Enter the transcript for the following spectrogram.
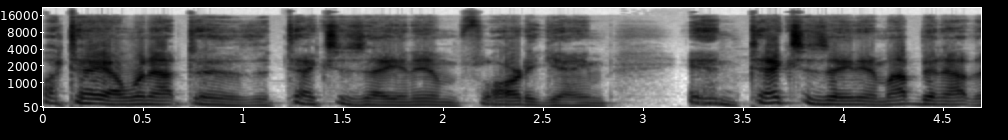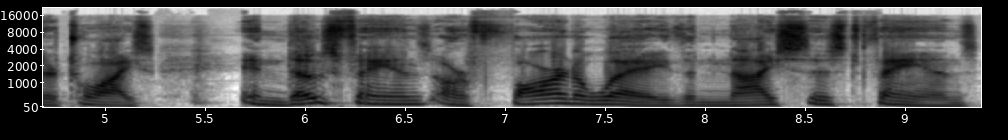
I'll tell you, I went out to the Texas A&M Florida game, and Texas A&M, I've been out there twice, and those fans are far and away the nicest fans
